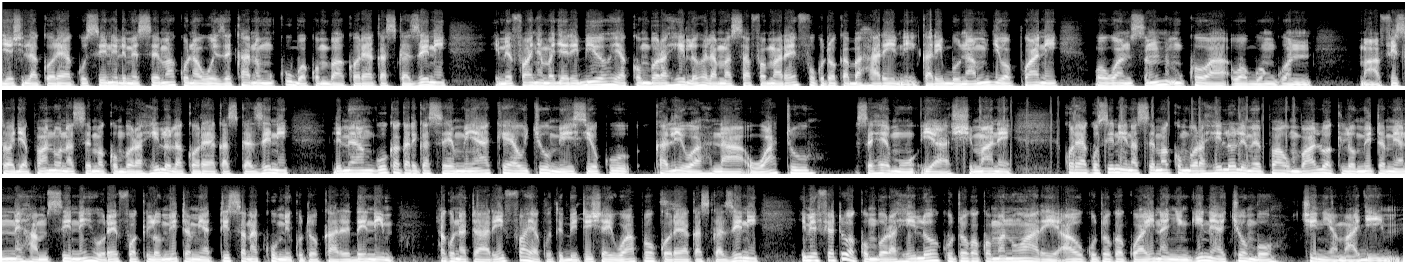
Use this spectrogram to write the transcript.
Jeshi la Korea Kusini limesema kuna uwezekano mkubwa kwamba Korea Kaskazini imefanya majaribio ya kombora hilo la masafa marefu kutoka baharini karibu na mji wa pwani wa Wonsan, mkoa wa Gwangwon. Maafisa wa Japan wanasema kombora hilo la Korea Kaskazini limeanguka katika sehemu yake ya uchumi isiyokaliwa na watu, sehemu ya Shimane. Korea Kusini inasema kombora hilo limepaa umbali wa kilomita 450, urefu wa kilomita 910 kutoka ardhini. Hakuna taarifa ya kuthibitisha iwapo Korea Kaskazini imefyatua kombora hilo kutoka kwa manuari au kutoka kwa aina nyingine ya chombo chini ya maji.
